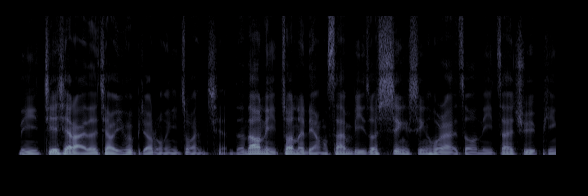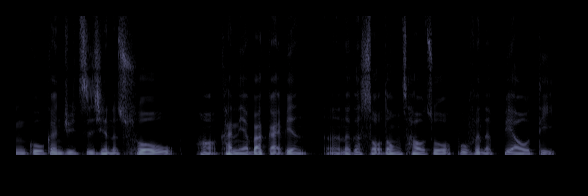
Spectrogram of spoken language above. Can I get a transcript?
你接下来的交易会比较容易赚钱。等到你赚了两三笔之后，信心回来之后，你再去评估，根据之前的错误，哈，看你要不要改变呃那个手动操作部分的标的。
